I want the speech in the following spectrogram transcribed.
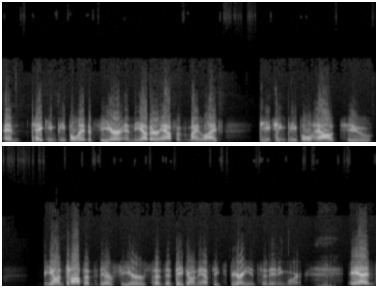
and taking people into fear, and the other half of my life teaching people how to be on top of their fear so that they don't have to experience it anymore. Yeah. And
